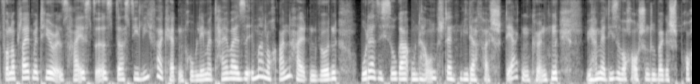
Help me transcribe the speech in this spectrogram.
Von Applied Materials heißt es, dass die Lieferkettenprobleme teilweise immer noch anhalten würden oder sich sogar unter Umständen wieder verstärken könnten. Wir haben ja diese Woche auch schon drüber gesprochen,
